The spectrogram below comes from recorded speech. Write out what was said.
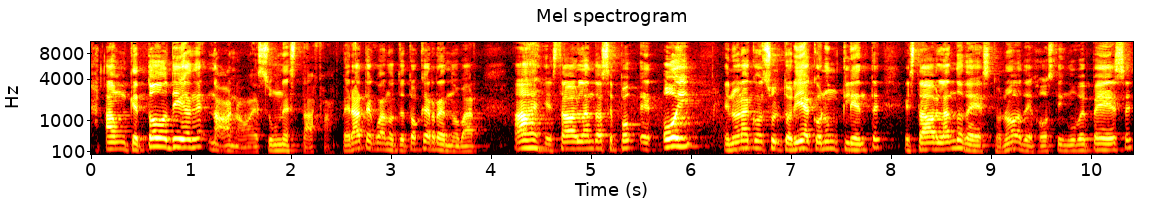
aunque todos digan, no, no, es una estafa. Espérate cuando te toque renovar. Ay, estaba hablando hace poco, eh, hoy en una consultoría con un cliente, estaba hablando de esto, ¿no? De hosting VPS.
